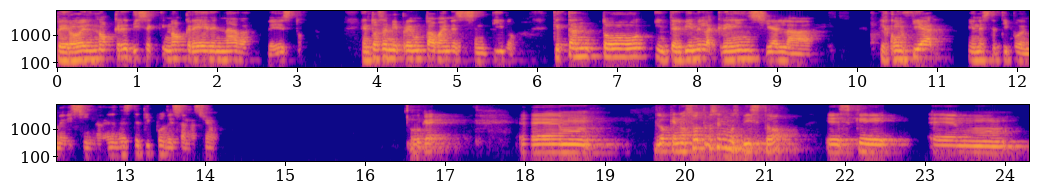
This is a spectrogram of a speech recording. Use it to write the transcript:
pero él no cree, dice que no creer en nada de esto. Entonces mi pregunta va en ese sentido. ¿Qué tanto interviene la creencia, el confiar en este tipo de medicina, en este tipo de sanación? Ok. Em, lo que nosotros hemos visto es que em,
